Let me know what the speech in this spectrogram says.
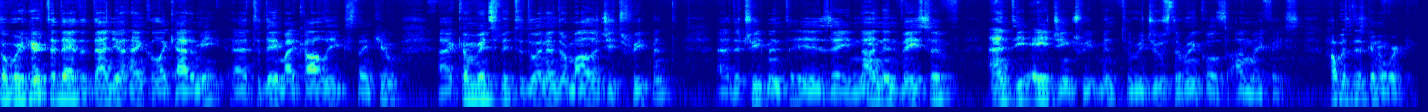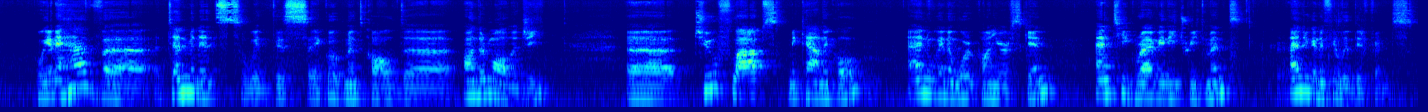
So we're here today at the Daniele Henkel Academy. Uh, today my colleagues, thank you, uh, convinced me to do an Endermologie treatment. Uh, the treatment is a non-invasive anti-aging treatment to reduce the wrinkles on my face. How is this going to work? We're gonna have uh, 10 minutes with this equipment called uh, Endermologie. Uh, two flaps mechanical, and we're gonna work on your skin, anti-gravity treatment, and you're gonna feel the difference.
